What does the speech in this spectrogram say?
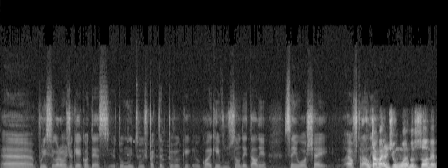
Uh, por isso, agora vamos ver o que, é acontece. Eu estou muito expectante para ver que, qual é, é a evolução da Itália sem o O'Shea a Austrália. É um trabalho de um ano só, né?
